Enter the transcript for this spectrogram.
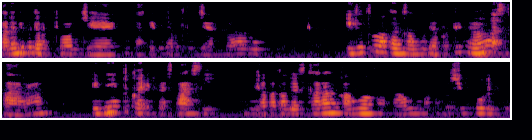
kadang kita dapat project entah kita dapat kerjaan baru. Itu tuh akan kamu dapetin memang nggak sekarang. Ini tuh kayak investasi. Beberapa tahun dari sekarang kamu akan tahu dan akan bersyukur gitu.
